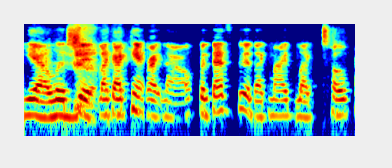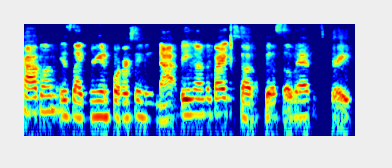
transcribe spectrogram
Yeah, legit. Like I can't right now, but that's good. Like my like toe problem is like reinforcing me not being on the bike, so I don't feel so bad. It's great.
